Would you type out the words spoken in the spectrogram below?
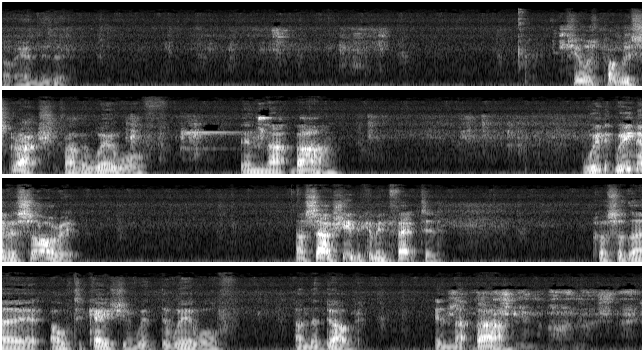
Not the end, is it? She was probably scratched by the werewolf in that barn. We, we never saw it. That's how she became infected. Because of the altercation with the werewolf and the dog in that barn. Me in the barn last night.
